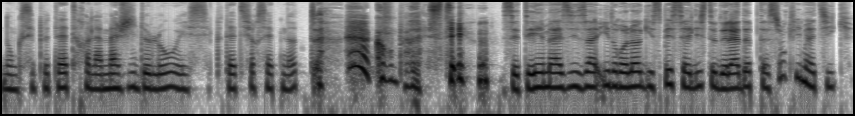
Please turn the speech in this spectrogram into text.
Donc c'est peut-être la magie de l'eau et c'est peut-être sur cette note qu'on peut rester. C'était Emma Aziza, hydrologue et spécialiste de l'adaptation climatique.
